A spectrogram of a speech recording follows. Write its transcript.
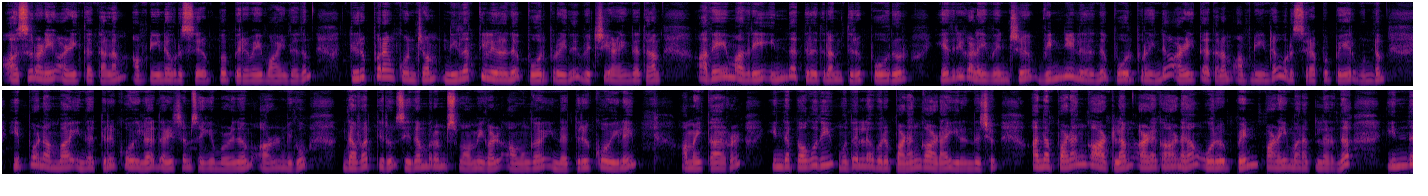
அசுரனை அழித்த தலம் அப்படின்ற ஒரு சிறப்பு பெருமை வாய்ந்ததும் திருப்பரங்குன்றம் நிலத்திலிருந்து போர் புரிந்து வெற்றி அடைந்த தலம். அதே மாதிரி இந்த திருத்தலம் திருப்போரூர் எதிரிகளை வென்று விண்ணிலிருந்து போர் புரிந்து அழைத்த தலம் அப்படின்ற ஒரு சிறப்பு பெயர் உண்டு இப்போ நம்ம இந்த திருக்கோயிலை தரிசனம் செய்யும் பொழுதும் அருள்மிகு தவத்திரு சிதம்பரம் சுவாமிகள் அவங்க இந்த திருக்கோயிலை அமைத்தார்கள். இந்த பகுதி முதல்ல ஒரு பனங்காடாக இருந்துச்சு. அந்த பனங்காட்டில் அழகான ஒரு பெண் பனை மரத்திலிருந்து இந்த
